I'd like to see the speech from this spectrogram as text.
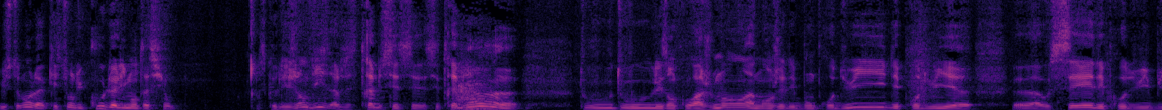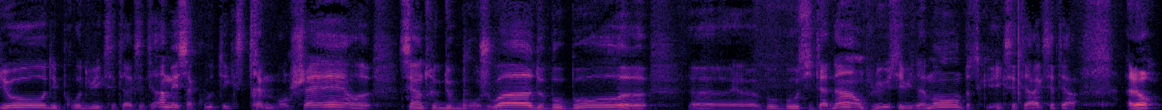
justement la question du coût de l'alimentation. Parce que les gens disent, ah, c'est très, très, bien, tous les encouragements à manger des bons produits, des produits euh, AOC, des produits bio, des produits, etc., etc. Mais ça coûte extrêmement cher. Euh, c'est un truc de bourgeois, de bobo, euh, euh bobo citadin en plus, évidemment, parce que, etc., etc. Alors,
